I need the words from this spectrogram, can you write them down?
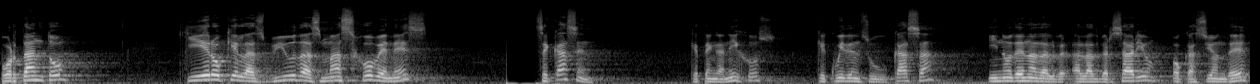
por tanto, quiero que las viudas más jóvenes se casen, que tengan hijos, que cuiden su casa y no den al, adversario ocasión de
